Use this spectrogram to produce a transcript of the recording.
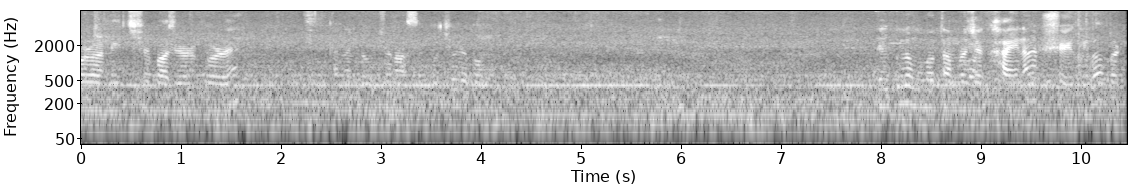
ওরা নিচ্ছে বাজার করে। এখানে লোকজন আছে প্রচুর এবং এগুলো মূলত আমরা যে খাই না, সেগুলো বাট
